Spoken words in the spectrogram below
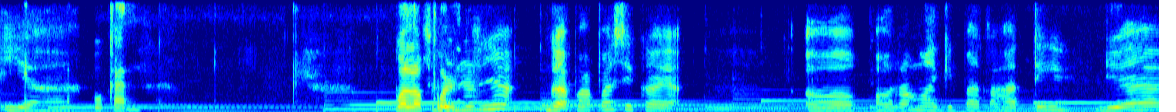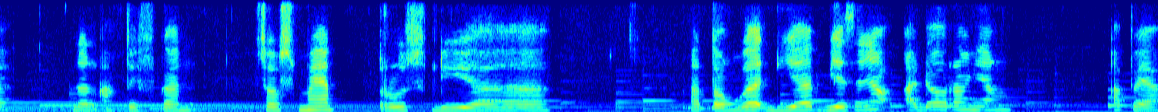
Iya. Bukan. Walaupun sebenarnya nggak apa-apa sih kayak eh, orang lagi patah hati dia nonaktifkan sosmed terus dia atau enggak dia biasanya ada orang yang apa ya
